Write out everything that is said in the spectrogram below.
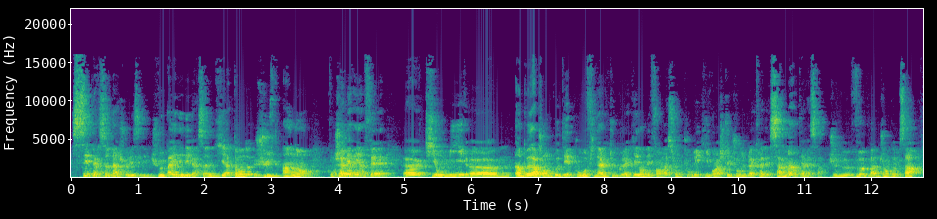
Ces personnes-là, je veux les aider. Je ne veux pas aider des personnes qui attendent juste un an qui n'ont jamais rien fait, euh, qui ont mis euh, un peu d'argent de côté pour au final tout claquer dans des formations pourries qui vont acheter le jour du Black Friday. Ça m'intéresse pas. Je ne veux pas de gens comme ça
